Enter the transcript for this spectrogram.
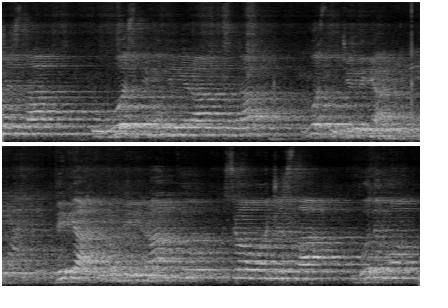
числа у 8 годині ранку, так? 8 чи 9? 9 годині ранку, 7 числа, будемо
